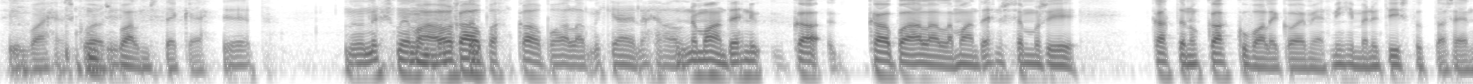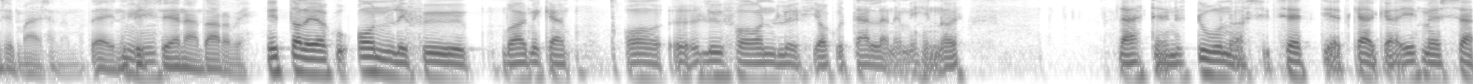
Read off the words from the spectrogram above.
siinä vaiheessa, kun olisi valmis tekee. Jep. No onneksi meillä Mä on ostanut- kaupa, kaupa-ala, mikä ei lähde alta. No mä oon tehnyt ka- kaupan alalla, mä oon tehnyt semmosia, kattonut kakkuvalikoimia, että mihin me nyt istuttaisiin ensimmäisenä, mutta ei nyt Niin. vissiin enää tarvi. Nyt oli joku OnlyFy vai mikä on, Lyf Only, joku tällainen, mihin noi lähtee nyt duunaa sit settiä, että käykää ihmeessä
